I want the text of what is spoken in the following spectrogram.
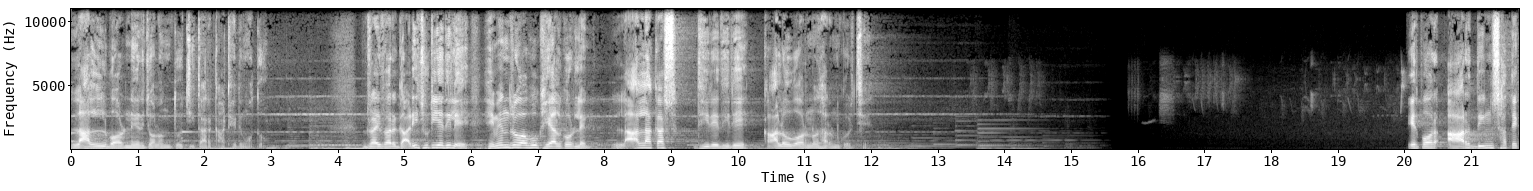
লাল বর্ণের জ্বলন্ত চিতার কাঠের মতো। ড্রাইভার গাড়ি ছুটিয়ে দিলে হেমেন্দ্রবাবু খেয়াল করলেন, লাল আকাশ ধীরে ধীরে কালো বর্ণ ধারণ করছে। এরপর আর দিন সাতেক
